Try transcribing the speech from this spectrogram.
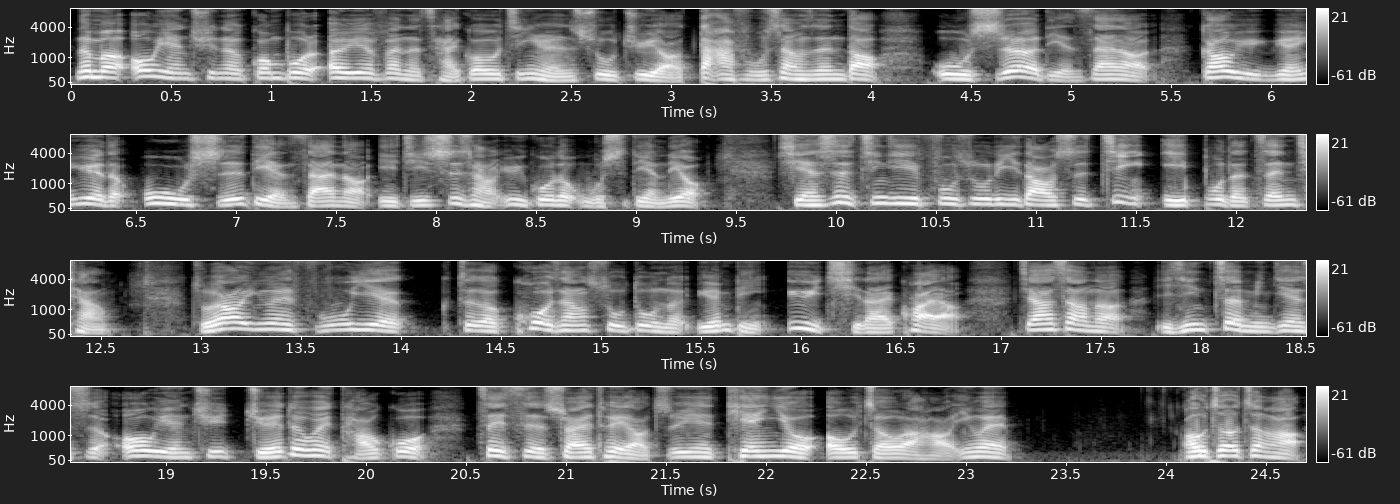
那么欧元区呢，公布了二月份的采购经人数据哦，大幅上升到五十二点三哦，高于元月的五十点三哦，以及市场预估的五十点六，显示经济复苏力道是进一步的增强。主要因为服务业。这个扩张速度呢，远比预期来快啊！加上呢，已经证明一件事，欧元区绝对会逃过这次衰退哦，因为天佑欧洲了哈，因为欧洲正好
